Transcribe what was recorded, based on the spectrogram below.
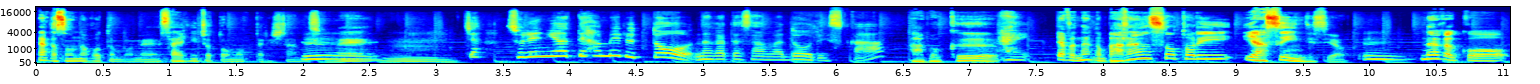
なんかそんなこともね最近ちょっと思ったりしたんですよね。ううん。じゃあそれに当てはめると永田さんはどうですか？あ僕はい。やっぱなんかバランスを取りやすいんですよ。うん。なんかこ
